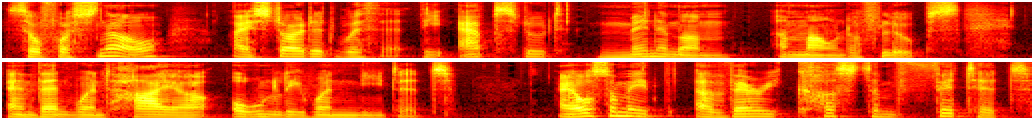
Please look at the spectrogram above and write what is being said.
So for snow, I started with the absolute minimum amount of loops and then went higher only when needed. I also made a very custom fitted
